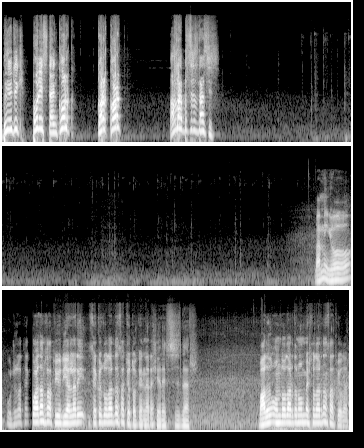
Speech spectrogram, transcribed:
Büyüdük. Polisten kork. Kork kork. Allah mısınız lan siz? Ben mi? Yo. Ucuza tek bu adam satıyor. Diğerleri 8 dolardan satıyor tokenleri. Şerefsizler. Balığı 10 dolardan 15 dolardan satıyorlar.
